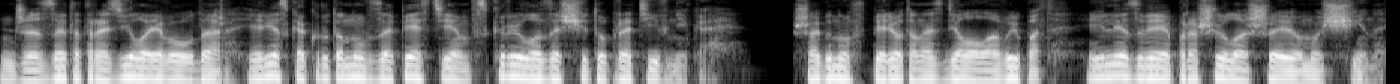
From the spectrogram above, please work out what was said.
Джазет отразила его удар и, резко крутанув запястьем, вскрыла защиту противника. Шагнув вперед, она сделала выпад, и лезвие прошило шею мужчины.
